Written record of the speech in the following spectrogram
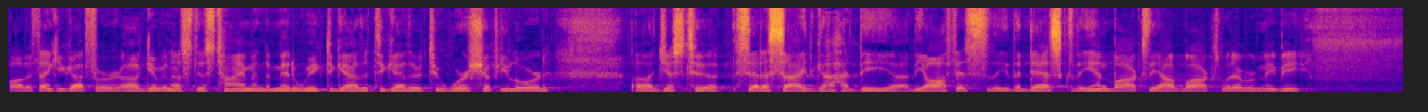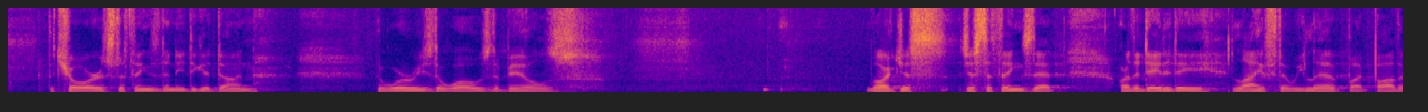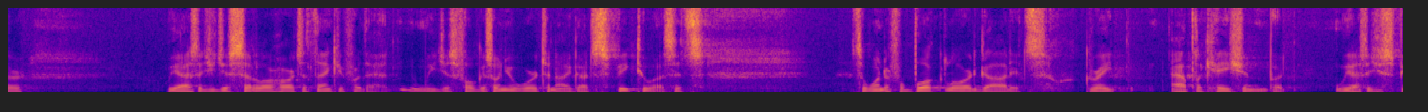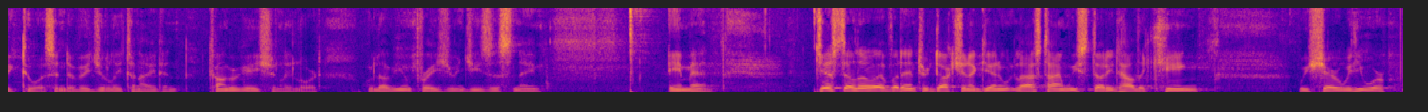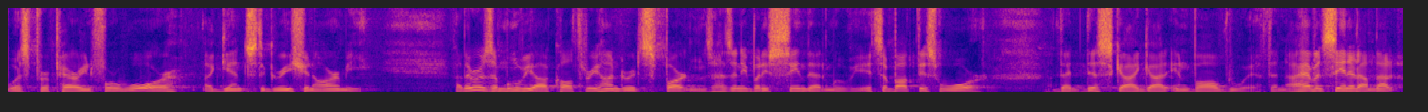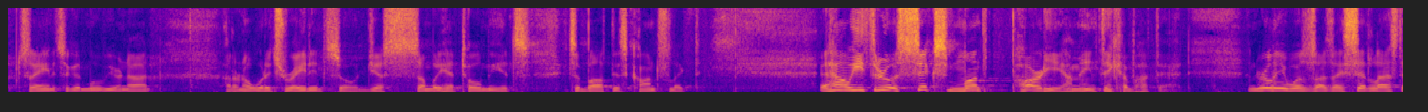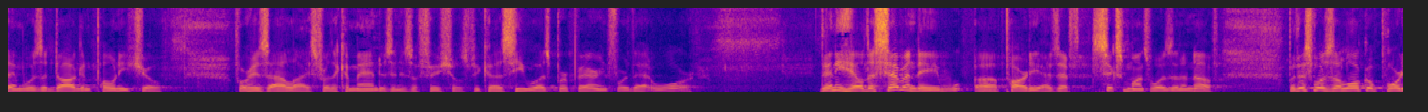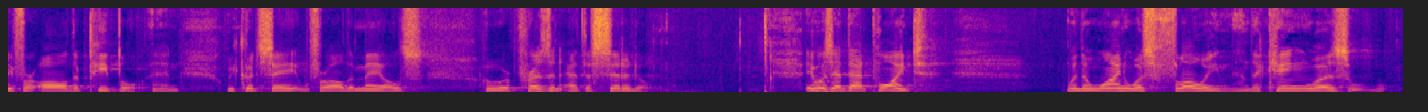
Father, thank you, God, for uh, giving us this time in the midweek to gather together to worship you, Lord. Uh, just to set aside, God, the, uh, the office, the, the desk, the inbox, the outbox, whatever it may be, the chores, the things that need to get done, the worries, the woes, the bills. Lord, just, just the things that are the day to day life that we live, but Father, we ask that you just settle our hearts and thank you for that. We just focus on your word tonight. God, speak to us. It's, it's a wonderful book, Lord God. It's great application, but we ask that you speak to us individually tonight and congregationally, Lord. We love you and praise you in Jesus' name. Amen. Just a little of an introduction again. Last time we studied how the king we shared with you were, was preparing for war against the Grecian army. Uh, there was a movie out called 300 Spartans. Has anybody seen that movie? It's about this war that this guy got involved with. And I haven't seen it. I'm not saying it's a good movie or not. I don't know what it's rated, so just somebody had told me it's, it's about this conflict. And how he threw a six month party. I mean, think about that. And really, it was, as I said last time, it was a dog and pony show for his allies, for the commanders and his officials, because he was preparing for that war. Then he held a seven day uh, party, as if six months wasn't enough. But this was a local party for all the people, and we could say for all the males who were present at the citadel. It was at that point when the wine was flowing and the king was,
